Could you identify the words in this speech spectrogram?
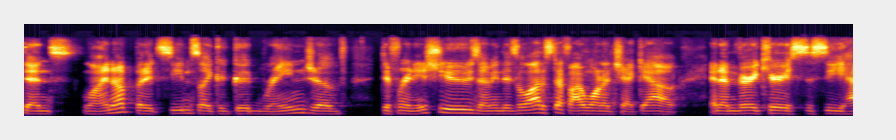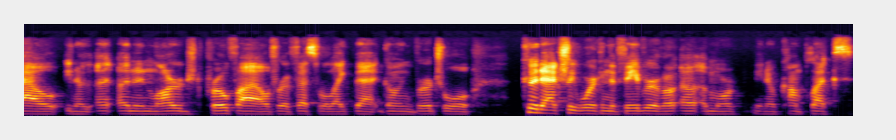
dense lineup, but it seems like a good range of different issues. I mean, there's a lot of stuff I want to check out, and I'm very curious to see how you know a, an enlarged profile for a festival like that going virtual could actually work in the favor of a- a more you know complex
